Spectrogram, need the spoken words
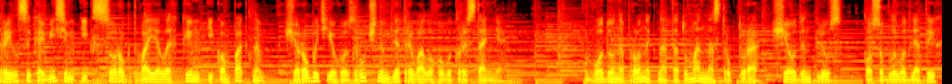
Trailsika 8X42 є легким і компактним, що робить його зручним для тривалого використання водонепроникна та туманна структура ще один плюс, особливо для тих,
